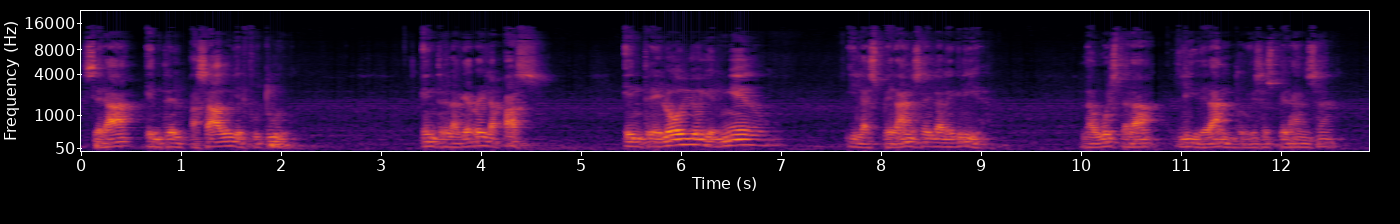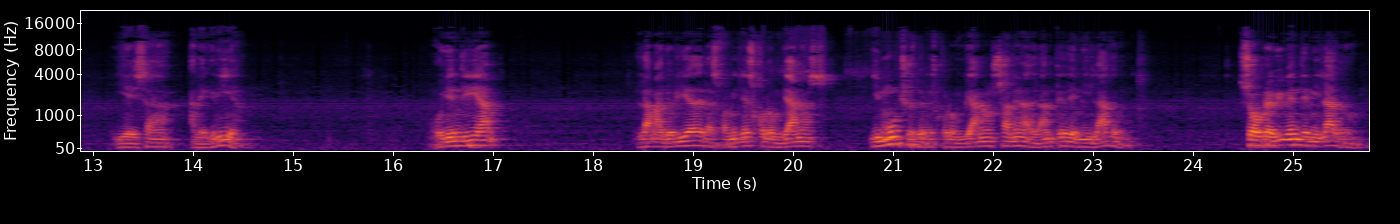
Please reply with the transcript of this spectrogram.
será entre el pasado y el futuro, entre la guerra y la paz, entre el odio y el miedo y la esperanza y la alegría. La U estará liderando esa esperanza y esa alegría. Hoy en día, la mayoría de las familias colombianas y muchos de los colombianos salen adelante de milagro, sobreviven de milagro,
